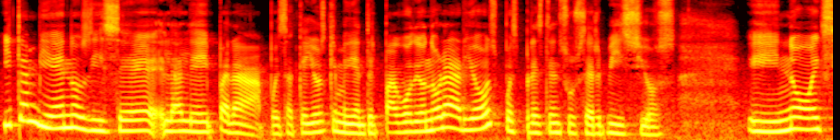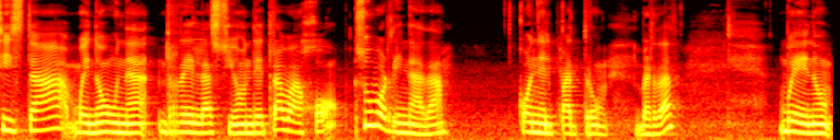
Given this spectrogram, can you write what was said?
Y también nos dice la ley para pues aquellos que mediante el pago de honorarios pues presten sus servicios y no exista, bueno, una relación de trabajo subordinada con el patrón, ¿verdad? Bueno,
